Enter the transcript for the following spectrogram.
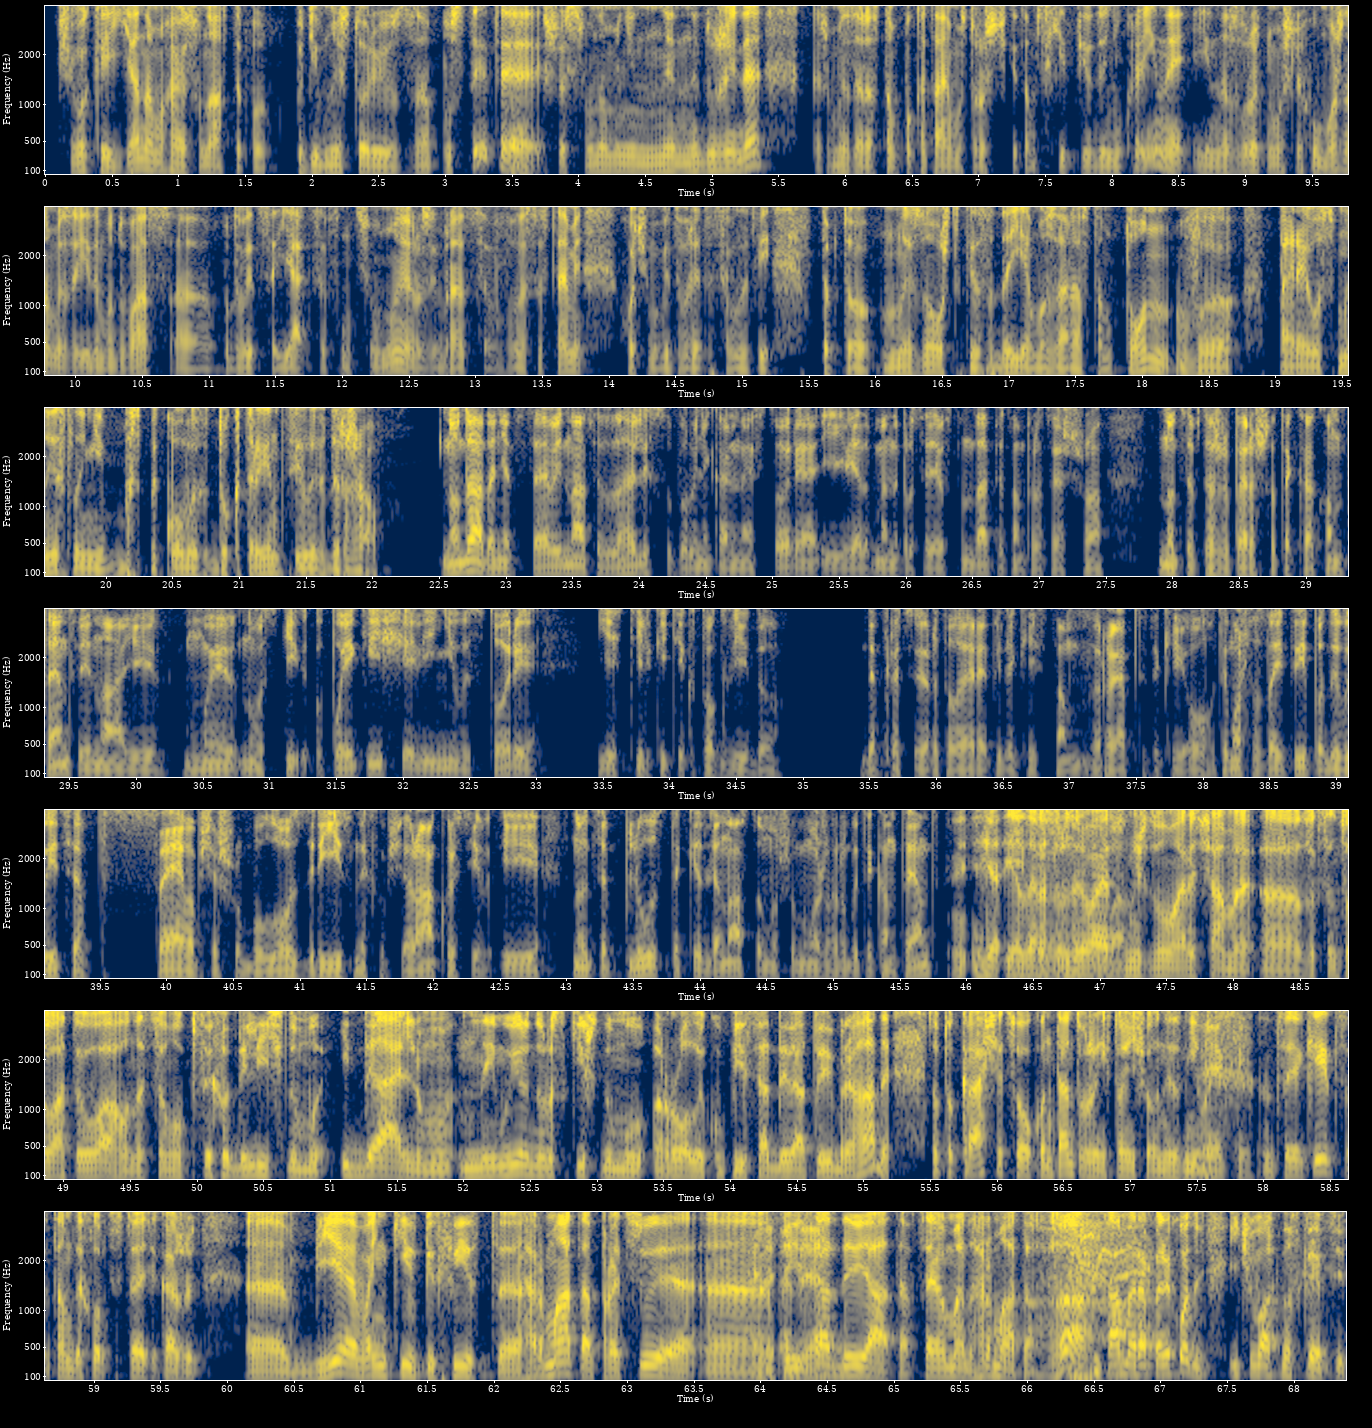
чуваки, я намагаюся у нас типу, подібну історію запустити. Щось воно мені не, не дуже йде. Каже, ми зараз там покатаємось трошечки там схід південь України, і на зворотньому шляху можна ми заїдемо до вас, подивитися, як це функціонує, розібратися в системі. Хочемо відтворити це в Литві. Тобто, ми знову ж таки задаємо зараз там тон в переосмисленні безпекових доктрин цілих держав. Ну да, да, ні, ця війна це взагалі супер унікальна історія. І я в мене про це є в стендапі там про те, що ну це теж перша така контент-війна, і ми, ну, скі... по якій ще війні в історії є стільки тік-ток відео, де працює артилерія під якийсь там реп. Ти такий, о, ти можеш зайти, подивитися все, вообще, що було з різних вообще, ракурсів. І ну це плюс таки для нас, тому що ми можемо робити контент. Я, я зараз розриваюся між двома речами: Е, закцентувати увагу на цьому психоделічному, ідеальному, неймовірно розкішному ролику 59-ї бригади. Тобто, краще цього контенту вже ніхто нічого не зніме. Це який? Це який? Це там, де хлопці стоять і кажуть: е, б'є ваньків під хвіст е, гармата, працює е, 59-та. В цей момент гармата, га, камера переходить, і чувак на скрипці.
